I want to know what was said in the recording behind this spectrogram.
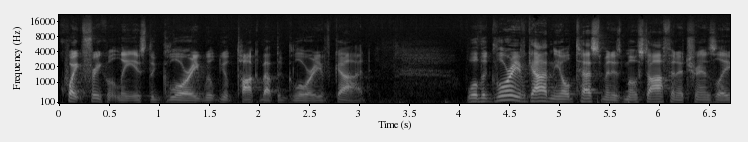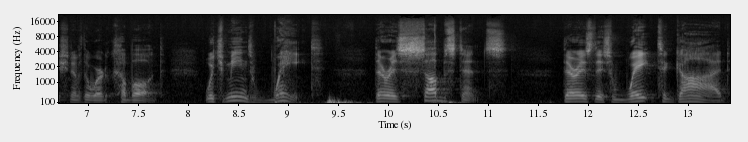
quite frequently, is the glory. We'll, you'll talk about the glory of God. Well, the glory of God in the Old Testament is most often a translation of the word kabod, which means weight. There is substance. There is this weight to God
